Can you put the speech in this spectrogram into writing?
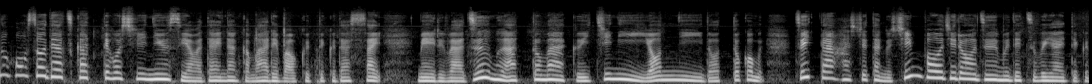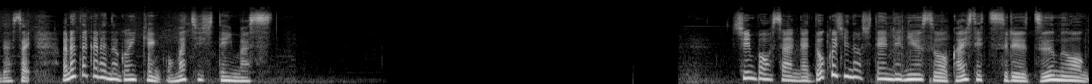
の放送で扱ってほしいニュースや話題なんかもあれば送ってください。メールはズームアットマーク 1242.com ツイッターハッシュタグ辛坊治郎ズームでつぶやいてください。あなたからのご意見お待ちしています辛坊さんが独自の視点でニュースを解説するズームオン。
